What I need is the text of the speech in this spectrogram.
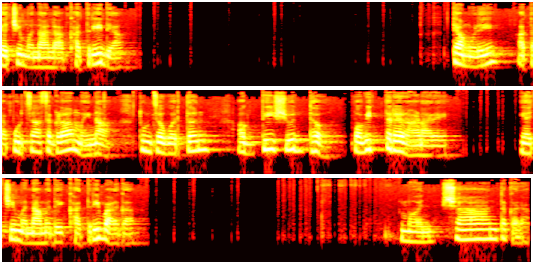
याची मनाला खात्री द्या. त्यामुळे आता पुढचा सगळा महिना तुमचं वर्तन अगदी शुद्ध पवित्र राहणार आहे. याची मनामध्ये खात्री बाळगा. मन शांत करा.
